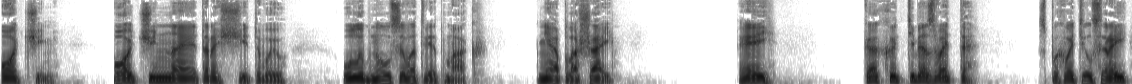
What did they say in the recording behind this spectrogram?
Очень, очень на это рассчитываю, улыбнулся в ответ Мак. Не оплошай. Эй, как хоть тебя звать-то? спохватился Рэй,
